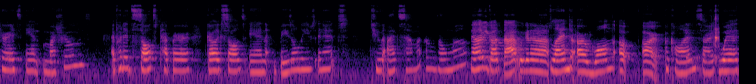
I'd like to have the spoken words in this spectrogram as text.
carrots, and mushrooms. I put in salt, pepper, garlic salt, and basil leaves in it to add some aroma. Now that we got that, we're gonna blend our walnut, oh, our pecans, sorry, with,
